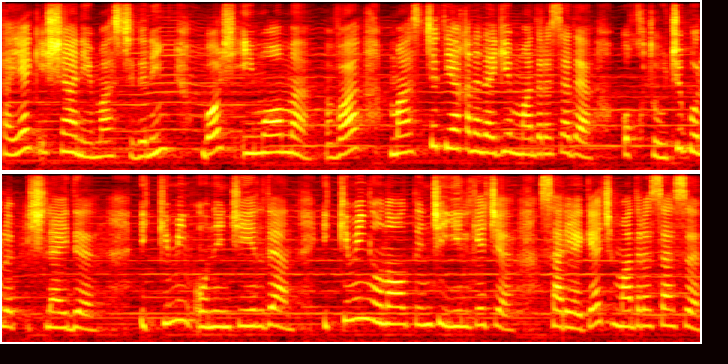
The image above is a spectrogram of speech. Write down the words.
Tayak Ishani masjidining bosh imomi va masjid yaqinidagi madrasada o'qituvchi bo'lib ishlaydi. 2010-yildan 2016-yilgacha Sariyagach madrasasi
